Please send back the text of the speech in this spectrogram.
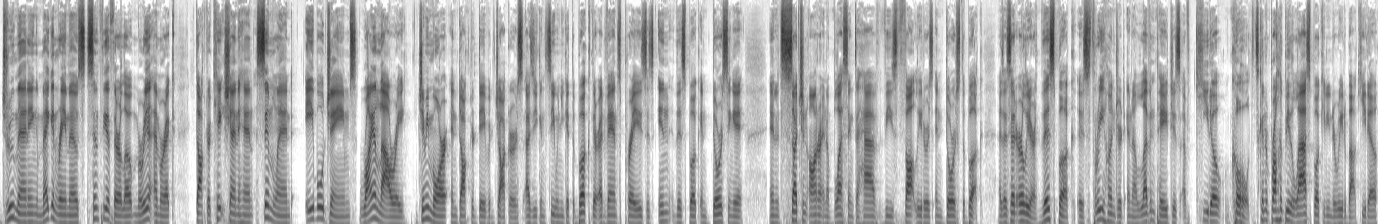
Drew Manning, Megan Ramos, Cynthia Thurlow, Maria Emmerich, Dr. Cate Shanahan, Siim Land, Abel James, Ryan Lowery, Jimmy Moore, and Dr. David Jockers. As you can see when you get the book, their advanced praise is in this book, endorsing it. And it's such an honor and a blessing to have these thought leaders endorse the book. As I said earlier, this book is 311 pages of keto gold. It's going to probably be the last book you need to read about keto.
